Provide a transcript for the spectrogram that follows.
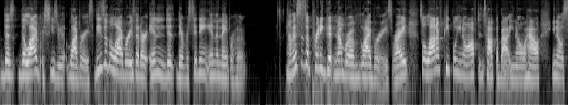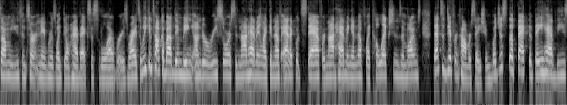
the, the library, excuse me, libraries. These are the libraries that are in, the, they're sitting in the neighborhood. Now, this is a pretty good number of libraries, right? So a lot of people, you know, often talk about, you know, how, you know, some youth in certain neighborhoods like don't have access to the libraries, right? So we can talk about them being under-resourced and not having like enough adequate staff or not having enough like collections and volumes. That's a different conversation. But just the fact that they have these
